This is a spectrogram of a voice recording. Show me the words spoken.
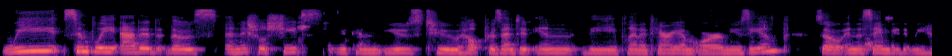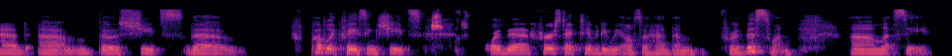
we simply added those initial sheets you can use to help present it in the planetarium or museum. So in the same way that we had um, those sheets, the public facing sheets for the first activity, we also had them for this one. Um, let's see.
